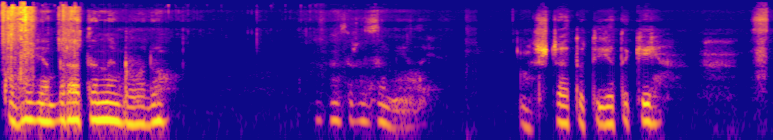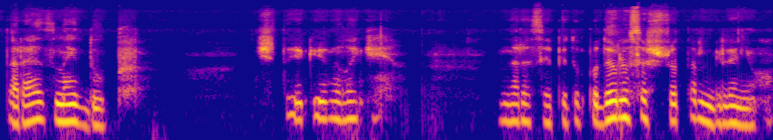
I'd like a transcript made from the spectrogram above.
такого я брати не буду. Незрозумілий. Ще тут є такий старезний дуб. Бачите, який великий. Зараз я піду подивлюся, що там біля нього.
